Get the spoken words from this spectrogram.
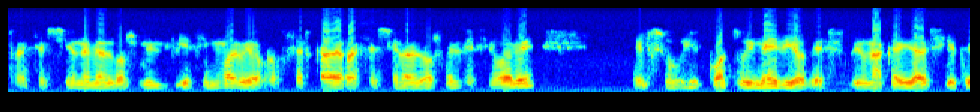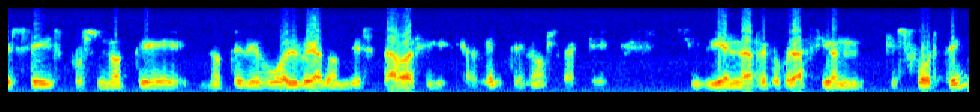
recesión en el 2019 o cerca de recesión en el 2019, el subir 4,5% desde una caída del 7,6%, pues no te, no te devuelve a donde estabas inicialmente, ¿no? O sea que si bien la recuperación es fuerte,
